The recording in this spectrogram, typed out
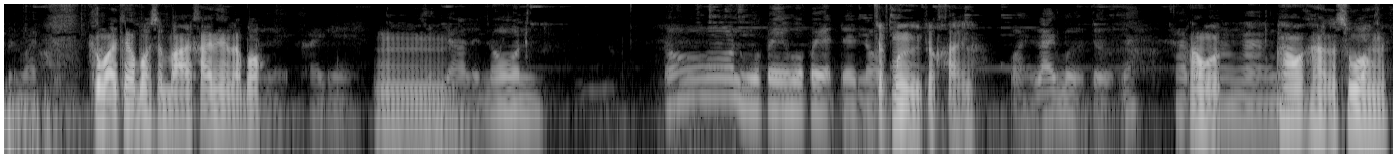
เป็นวัดคือว่าเจ้าบ่สบายใครเนี่ยล่ะบ่ใครแน่อืมกินยาเลยนอน นอนหัวไปหัวไปได้นอนจักมือเจ้าไข่นะ ปล่อยลายมือเติบนะหากเอา งางๆ เฮาหากระทรวงเลย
